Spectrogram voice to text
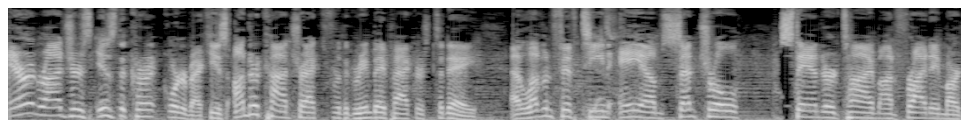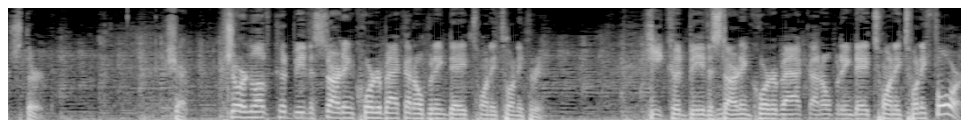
Aaron Rodgers is the current quarterback. He is under contract for the Green Bay Packers today at 11:15 a.m. Central Standard Time on Friday, March 3rd. Sure. Jordan Love could be the starting quarterback on opening day 2023. He could be the starting quarterback on opening day 2024.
